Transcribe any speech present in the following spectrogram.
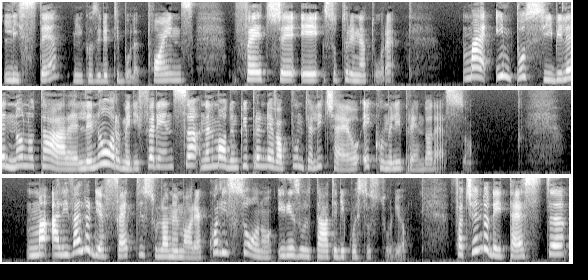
liste, i cosiddetti bullet points, frecce e sottolineature. Ma è impossibile non notare l'enorme differenza nel modo in cui prendevo appunti al liceo e come li prendo adesso. Ma a livello di effetti sulla memoria, quali sono i risultati di questo studio? Facendo dei test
